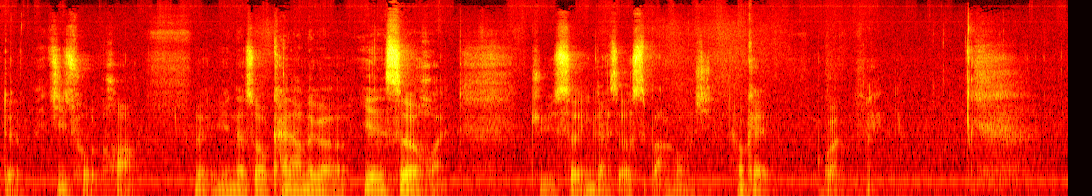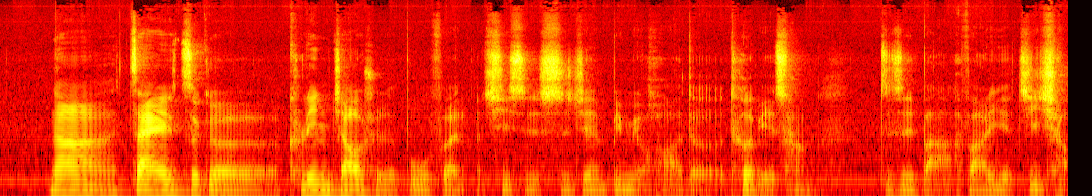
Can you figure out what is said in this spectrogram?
对，没记错的话，对，因为那时候看到那个颜色环，橘色应该是二十八公斤。OK，不管。那在这个 clean 教学的部分，其实时间并没有花得特别长，只是把发力的技巧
